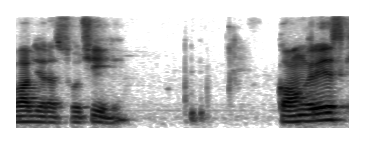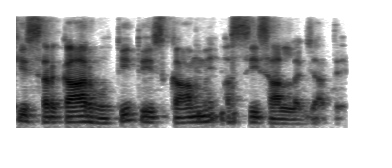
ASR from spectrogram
अब आप जरा सोचिए, कांग्रेस की सरकार होती तो इस काम में अस्सी साल लग जाते।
